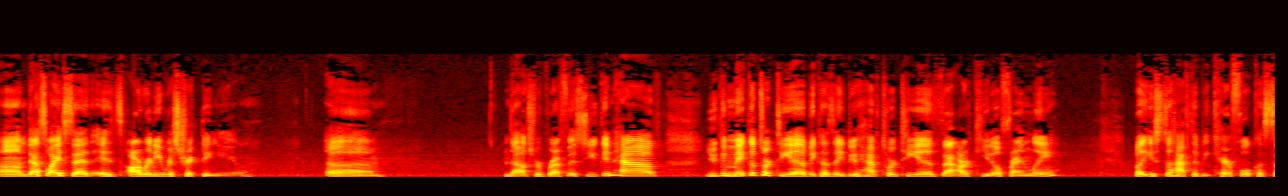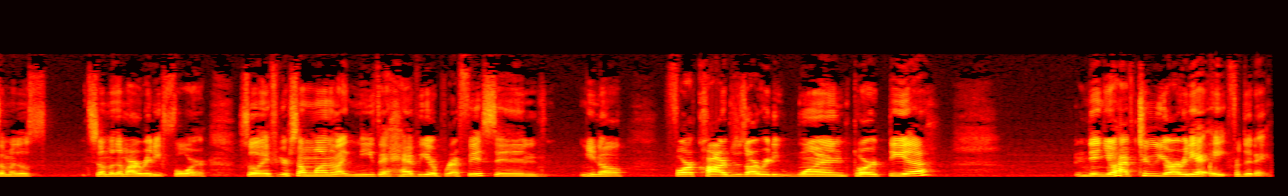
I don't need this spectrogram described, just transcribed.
Um, that's why I said it's already restricting you. Um, that's for breakfast. You can have, you can make a tortilla because they do have tortillas that are keto friendly, but you still have to be careful because some of those, some of them are already four. So if you're someone like needs a heavier breakfast and you know four carbs is already one tortilla, then you'll have two. You're already at eight for the day.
